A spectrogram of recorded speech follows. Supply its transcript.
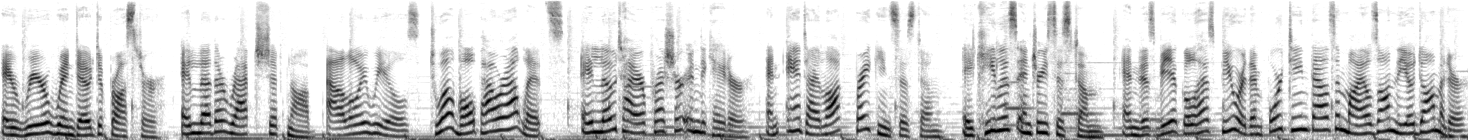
a rear window defroster, a leather wrapped shift knob, alloy wheels, 12 volt power outlets, a low tire pressure indicator, an anti lock braking system, a keyless entry system, and this vehicle has fewer than 14,000 miles on the odometer.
